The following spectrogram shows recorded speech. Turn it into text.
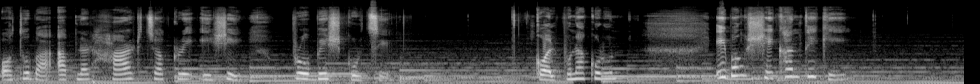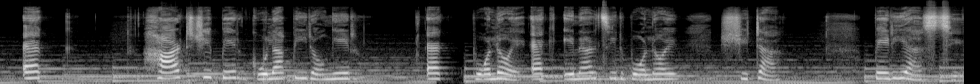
অথবা আপনার হার্ট চক্রে এসে প্রবেশ করছে। কল্পনা করুন, এবং সেখান থেকে এক হার্ট শেপের গোলাপি রঙের এক বলয়, এক এনার্জির বলয় সেটা পেরিয়ে আসছে।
